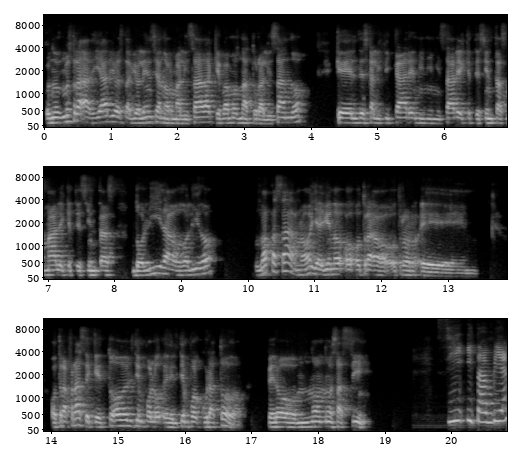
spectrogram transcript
pues nos muestra a diario esta violencia normalizada que vamos naturalizando, que el descalificar, el minimizar, el que te sientas mal, el que te sientas dolida o dolido, pues va a pasar, ¿no? Y ahí viene otra, otro, eh, otra frase, que todo el tiempo, el tiempo cura todo, pero no, no es así. Sí, y también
